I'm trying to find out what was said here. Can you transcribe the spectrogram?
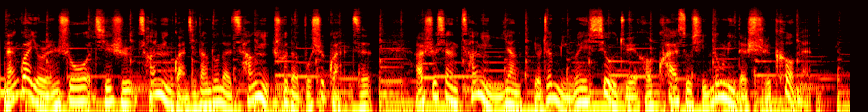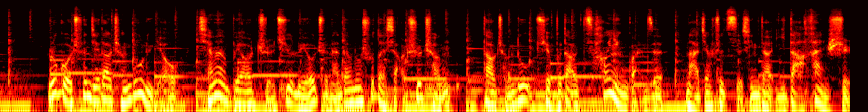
难怪有人说，其实苍蝇馆子当中的苍蝇说的不是馆子，而是像苍蝇一样有着敏锐嗅觉和快速行动力的食客们。如果春节到成都旅游，千万不要只去旅游指南当中说的小吃城，到成都却不到苍蝇馆子，那将是此行的一大憾事。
